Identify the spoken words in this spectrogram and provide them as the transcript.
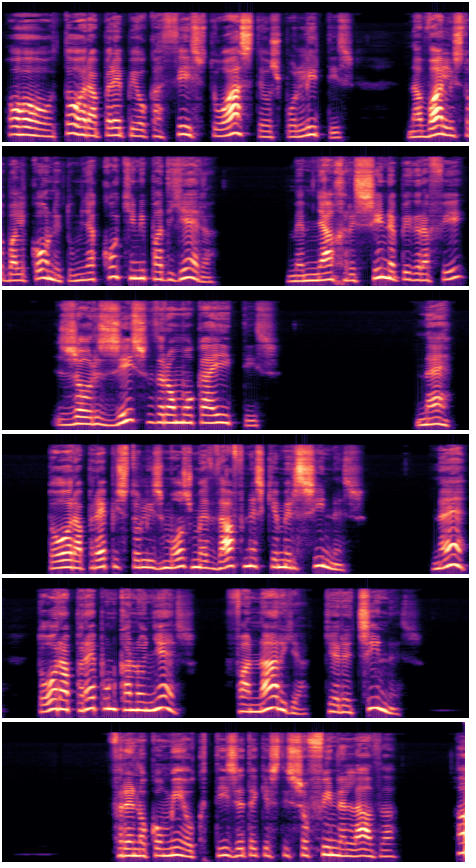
ω τώρα πρέπει ο καθής του άστεος πολίτης να βάλει στο μπαλκόνι του μια κόκκινη παντιέρα με μια χρυσή επιγραφή «Ζορζής δρομοκαΐτης». Ναι, τώρα πρέπει στολισμός με δάφνες και μυρσίνες. Ναι, τώρα πρέπουν κανονιές, φανάρια και ρετσίνες. Φρενοκομείο κτίζεται και στη σοφήν Ελλάδα. Α,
